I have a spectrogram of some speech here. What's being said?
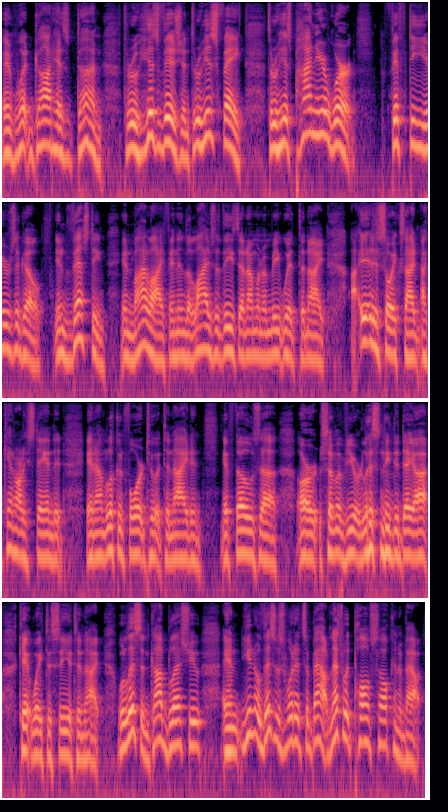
And what God has done through his vision, through his faith, through his pioneer work, 50 years ago, investing in my life and in the lives of these that I'm going to meet with tonight. It is so exciting. I can't hardly stand it, and I'm looking forward to it tonight. And if those uh, or some of you are listening today, I can't wait to see you tonight. Well, listen, God bless you. And you know, this is what it's about. And that's what Paul's talking about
